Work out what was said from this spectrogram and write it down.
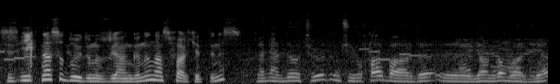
Siz ilk nasıl duydunuz yangını? Nasıl fark ettiniz? Ben evde oturuyordum, çocuklar bağırdı, e, yangın var diye.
